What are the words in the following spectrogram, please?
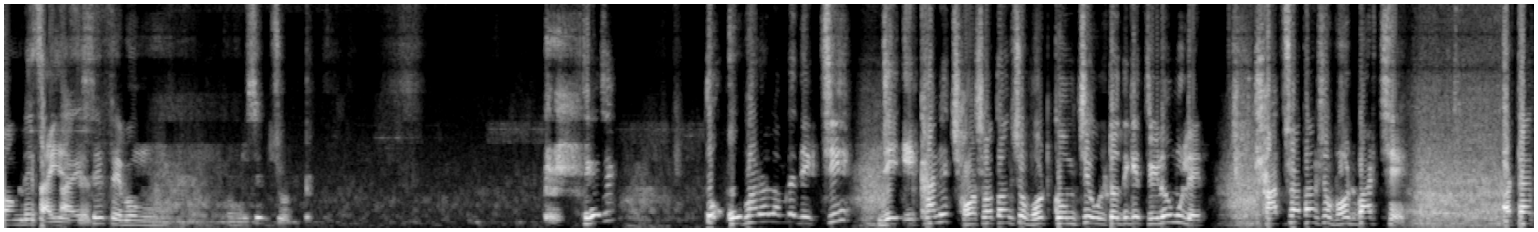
কংগ্রেস আইএসএফ এবং কংগ্রেসের জোট। ঠিক আছে? তো ওভারঅল আমরা দেখছি যে এখানে ছ শতাংশ ভোট কমছে উল্টো দিকে তৃণমূলের সাত শতাংশ ভোট বাড়ছে। অর্থাৎ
